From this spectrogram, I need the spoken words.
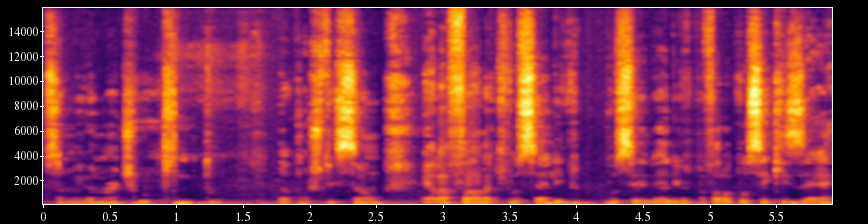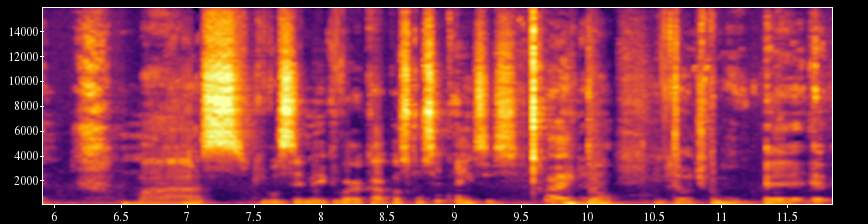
se não me engano, no artigo 5 da Constituição, ela fala que você é livre, você é livre para falar o que você quiser, mas que você meio que vai arcar com as consequências. É, então. né? Então, tipo, é,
